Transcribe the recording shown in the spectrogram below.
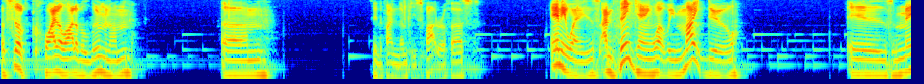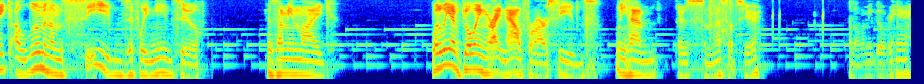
That's still quite a lot of aluminum. Um, need to find an empty spot real fast. Anyways, I'm thinking what we might do is make aluminum seeds if we need to. Because, I mean, like, what do we have going right now for our seeds? We have, there's some mess ups here. Hold on, let me go over here.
